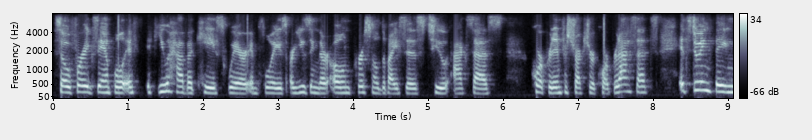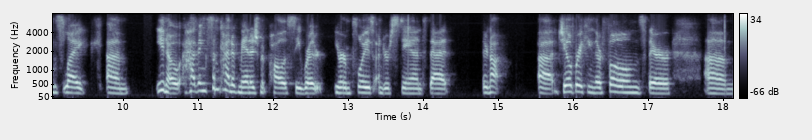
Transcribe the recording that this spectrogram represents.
So, for example, if if you have a case where employees are using their own personal devices to access corporate infrastructure, corporate assets, it's doing things like um, you know having some kind of management policy where your employees understand that they're not uh, jailbreaking their phones, they're um,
